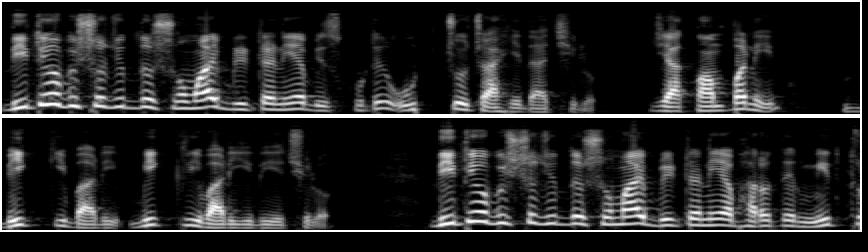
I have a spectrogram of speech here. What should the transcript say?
দ্বিতীয় বিশ্বযুদ্ধের সময় ব্রিটানিয়া বিস্কুটের উচ্চ চাহিদা ছিল, যা কোম্পানির বিক্রি বাড়ি, বিক্রি বাড়িয়ে দিয়েছিল। দ্বিতীয় বিশ্বযুদ্ধের সময় ব্রিটানিয়া ভারতের মিত্র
